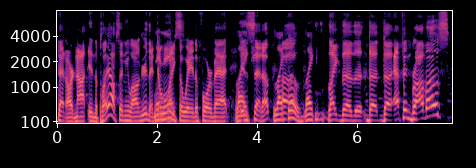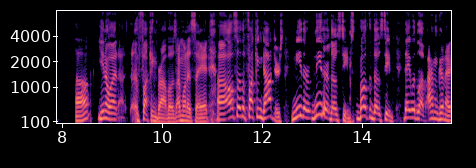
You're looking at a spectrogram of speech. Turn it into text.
that are not in the playoffs any longer that Name don't like the way the format Like- is set up. Like Uh, who? Like Like the the the the effing Bravos. Oh, You know what? Uh, fucking Bravos. I'm gonna say it. Uh, also, the fucking Dodgers. Neither neither of those teams, both of those teams, they would love. I'm gonna.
